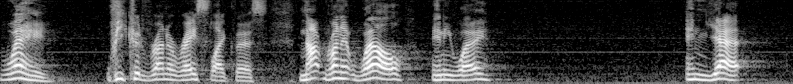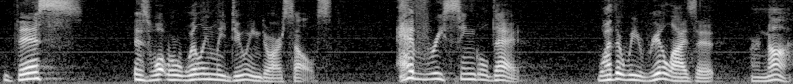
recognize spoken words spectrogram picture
way we could run a race like this, not run it well anyway. And yet, this is what we're willingly doing to ourselves every single day, whether we realize it or not.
